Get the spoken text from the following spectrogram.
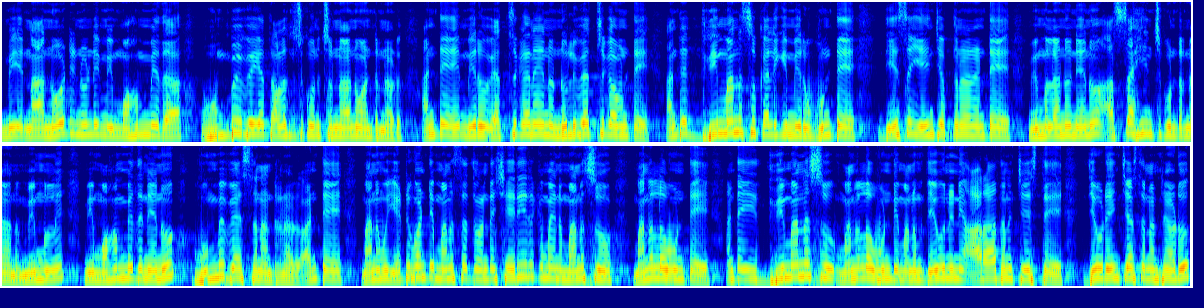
మీ నా నోటి నుండి మీ మొహం మీద ఉమ్మి వేయ అంటున్నాడు. అంటే మీరు వెచ్చగానైనా నులివెచ్చగా ఉంటే అంటే ద్విమనసు కలిగి మీరు ఉంటే దేశ ఏం చెప్తున్నాడంటే మిమ్మల్ని నేను అసహించుకుంటున్నాను మిమ్మల్ని మీ మొహం మీద నేను ఉమ్మి వేస్తాను అంటున్నాడు. అంటే మనము ఎటువంటి మనస్తత్వం అంటే శారీరకమైన మనసు మనలో ఉంటే అంటే ఈ ద్విమనసు మనలో ఉండి మనం దేవునిని ఆరాధన చేస్తే దేవుడు ఏం చేస్తాను అంటున్నాడు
